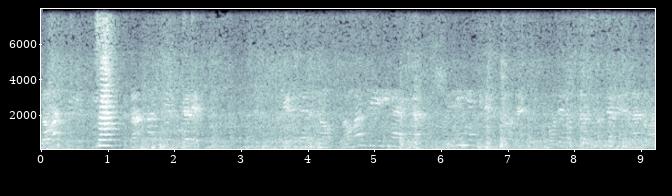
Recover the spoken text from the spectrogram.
野町行き南蛮列車です。終点の野町以外は無人駅ですので、お手持ちの乗車券などは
